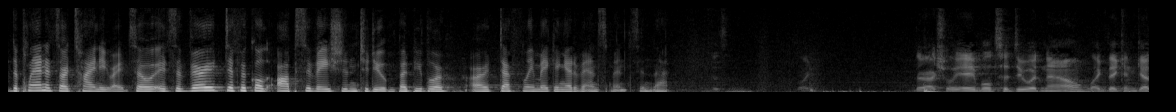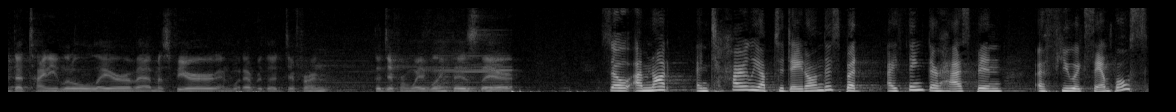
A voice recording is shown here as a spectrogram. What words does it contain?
the planets are tiny, right? So it's a very difficult observation to do, but people are, are definitely making advancements in that. Like, they're actually able to do it now. Like they can get that tiny little layer of atmosphere and whatever the different the different wavelength is there. So I'm not entirely up to date on this, but I think there has been a few examples,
